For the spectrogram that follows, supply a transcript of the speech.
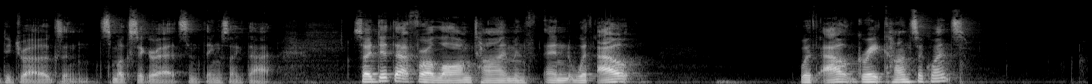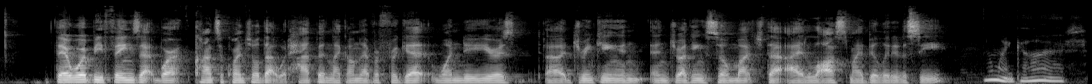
do drugs and smoke cigarettes and things like that. So I did that for a long time, and and without without great consequence. There would be things that were consequential that would happen. Like I'll never forget one New Year's uh, drinking and, and drugging so much that I lost my ability to see. Oh my gosh.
